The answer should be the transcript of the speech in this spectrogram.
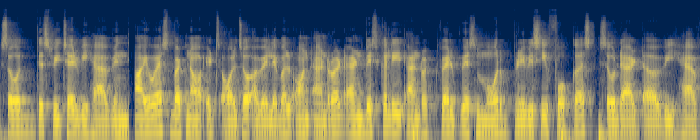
So this feature we have in ios but now it's also available on android and basically android 12 is more privacy focused so that uh, we have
